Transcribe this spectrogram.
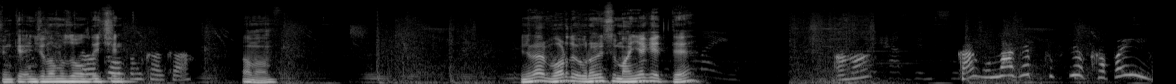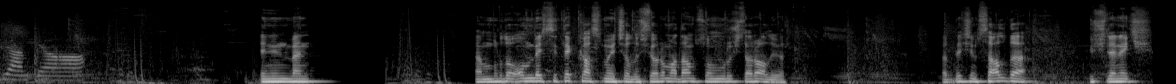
Çünkü Angela'mız olduğu Dört için oldum kanka. tamam. Univer bu arada Uranüs'ü manyak etti. Aha. Kanka bunlar hep tutuyor. Kafayı yiyeceğim ya. Senin ben ben burada 15 stek kasmaya çalışıyorum. Adam son vuruşları alıyor. Kardeşim sal da güçlenek.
